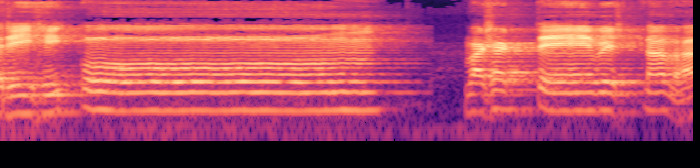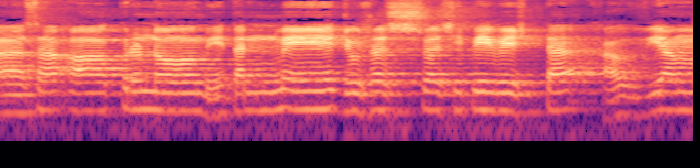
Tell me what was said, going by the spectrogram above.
हरिः ॐ वषट्ते विष्णवास आकृणोमि तन्मे जुषस्व शिपिविष्ट हव्यम्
